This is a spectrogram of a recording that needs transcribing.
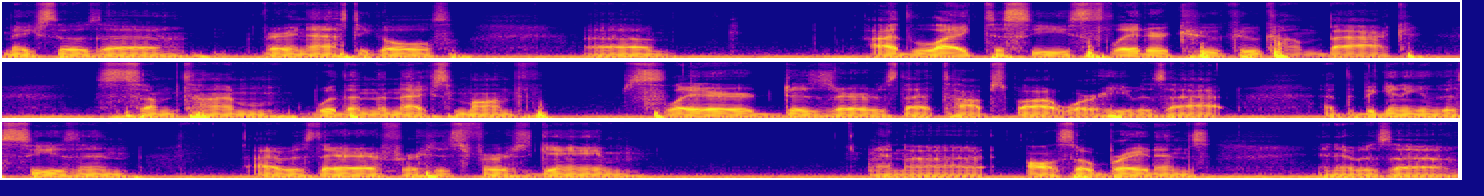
makes those uh very nasty goals. Uh, I'd like to see Slater Koekkoek come back sometime within the next month. Slater deserves that top spot where he was at at the beginning of the season. I was there for his first game, and uh, also Brayden's, and it was uh,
